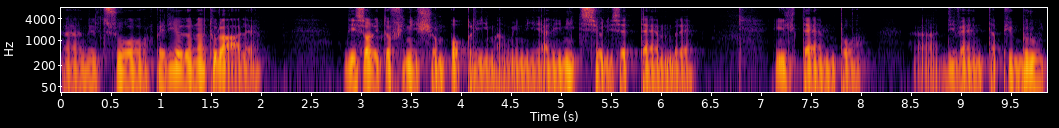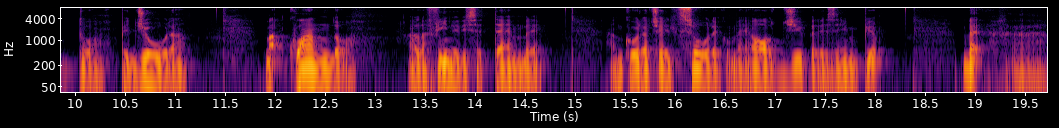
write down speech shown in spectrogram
eh, nel suo periodo naturale, di solito finisce un po' prima, quindi all'inizio di settembre, il tempo eh, diventa più brutto, peggiora, ma quando alla fine di settembre ancora c'è il sole come oggi per esempio, beh, eh,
